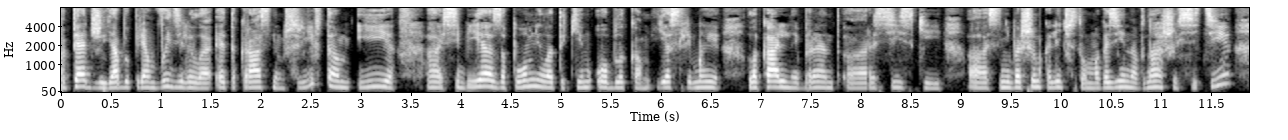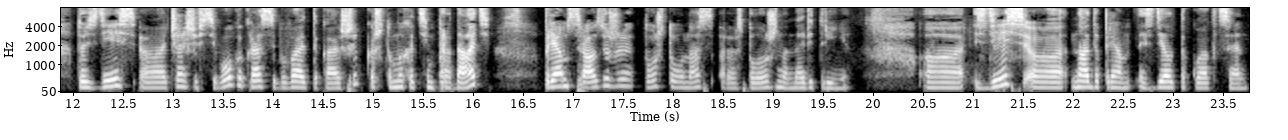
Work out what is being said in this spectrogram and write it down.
Опять же, я бы прям выделила это красным шрифтом и э, себе запомнила таким облаком. Если мы локальный бренд э, российский э, с небольшим количеством магазинов в нашей сети, то здесь э, чаще всего как раз и бывает такая ошибка, что мы хотим продать прям сразу же то, что у нас расположено на витрине. А, здесь а, надо прям сделать такой акцент.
